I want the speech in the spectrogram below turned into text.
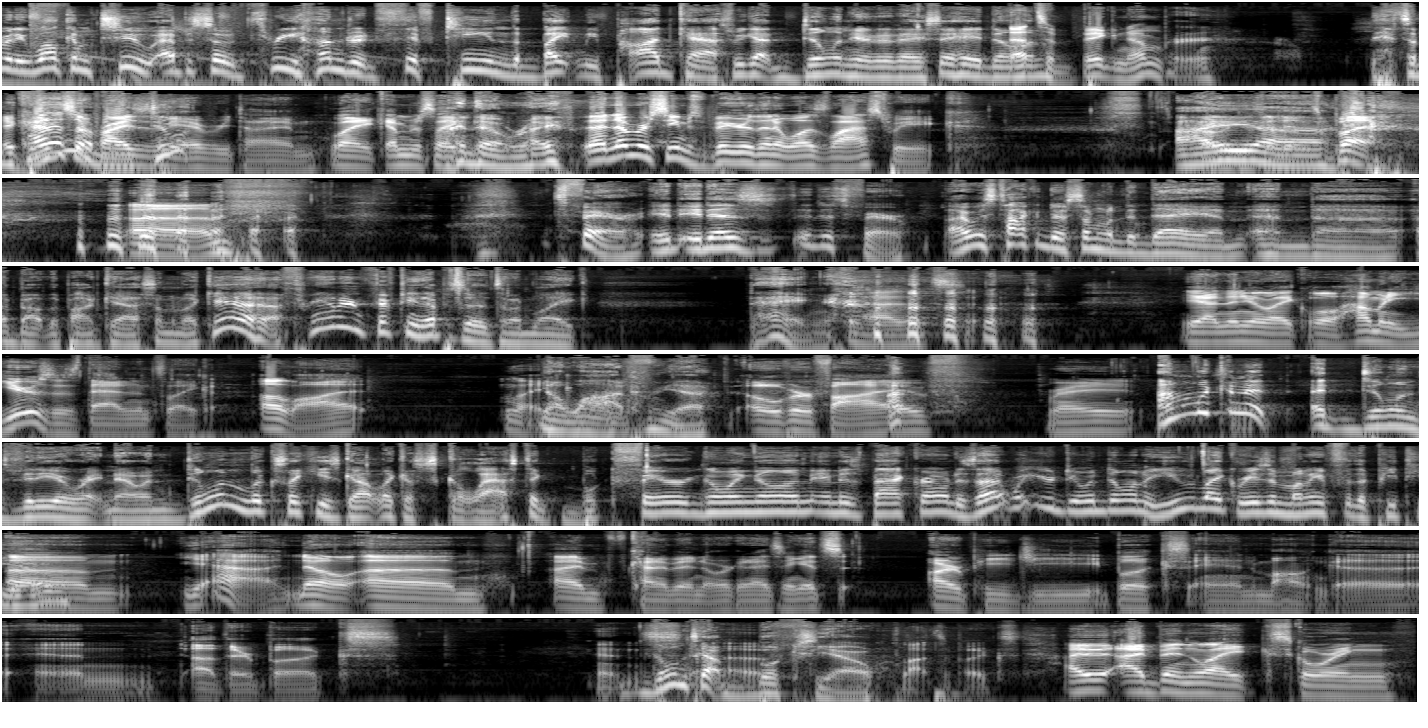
everybody. Welcome to episode 315, the Bite Me podcast. We got Dylan here today. Say hey, Dylan. That's a big number. it's a It kind of number. surprises me Dylan- every time. Like I'm just like I know, right? that number seems bigger than it was last week. I, uh, but um, it's fair. It, it is. It is fair. I was talking to someone today and and uh, about the podcast, and I'm like, yeah, 315 episodes, and I'm like, dang. yeah, yeah, and then you're like, well, how many years is that? And it's like a lot, like A lot, yeah. over five, right? I'm looking at, at Dylan's video right now, and Dylan looks like he's got like a Scholastic book fair going on in his background. Is that what you're doing, Dylan? Are you like raising money for the PTO? Um, yeah, no, um, I've kind of been organizing. It's RPG books and manga and other books. And Dylan's got books, yo. lots of books. I I've been like scoring.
